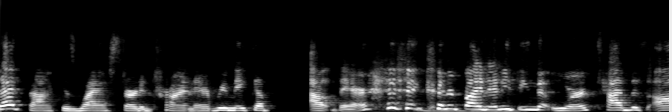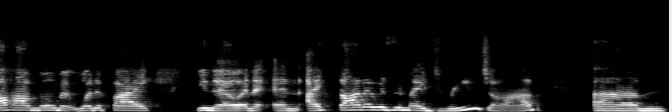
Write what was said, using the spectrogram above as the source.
setback is why I started trying every makeup out there. Couldn't find mm-hmm. anything that worked. Had this aha moment. What if I, you know, and and I thought I was in my dream job. Um,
